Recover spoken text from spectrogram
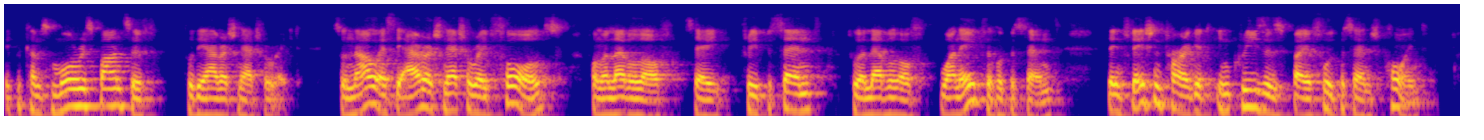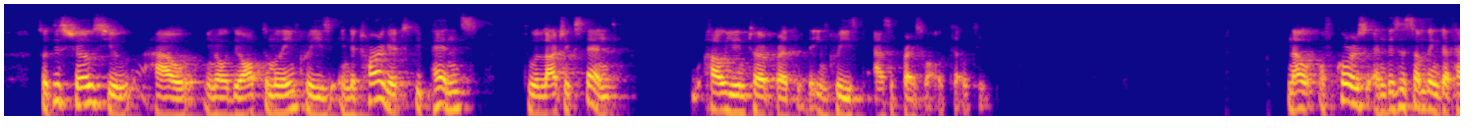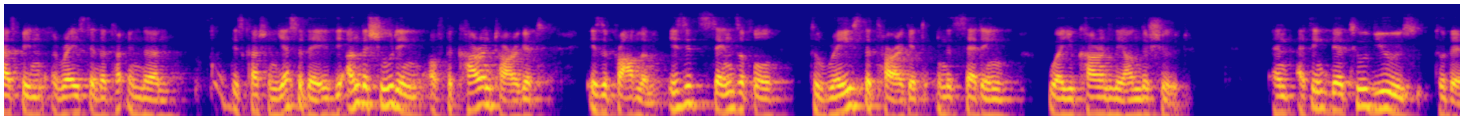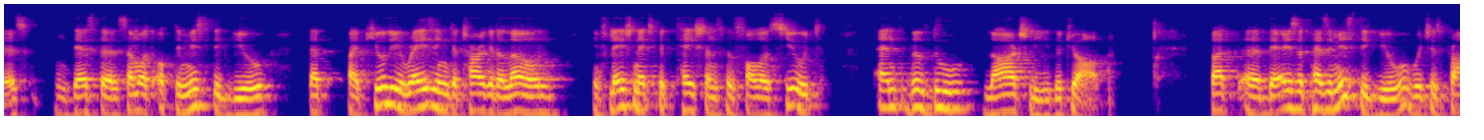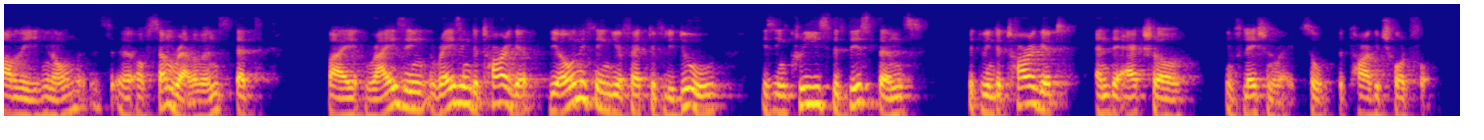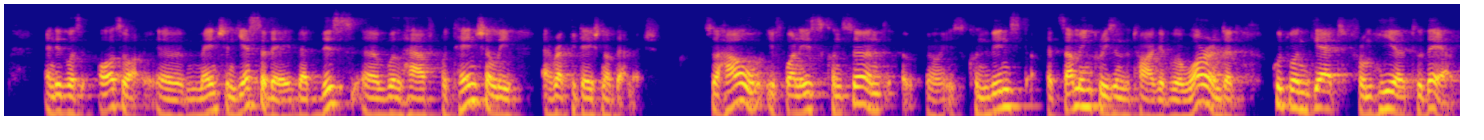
It becomes more responsive to the average natural rate. So now as the average natural rate falls from a level of, say, 3% to a level of one-eighth of a percent, the inflation target increases by a full percentage point. So this shows you how you know the optimal increase in the target depends to a large extent how you interpret the increased asset price volatility. Now, of course, and this is something that has been raised in the, in the discussion yesterday, the undershooting of the current target is a problem. Is it sensible to raise the target in a setting where you currently undershoot. And I think there are two views to this. There's the somewhat optimistic view that by purely raising the target alone, inflation expectations will follow suit and will do largely the job. But uh, there is a pessimistic view, which is probably you know uh, of some relevance, that by rising, raising the target, the only thing you effectively do is increase the distance between the target and the actual inflation rate, so the target shortfall. And it was also uh, mentioned yesterday that this uh, will have potentially a reputational damage. So how, if one is concerned, uh, is convinced that some increase in the target were warranted, could one get from here to there?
